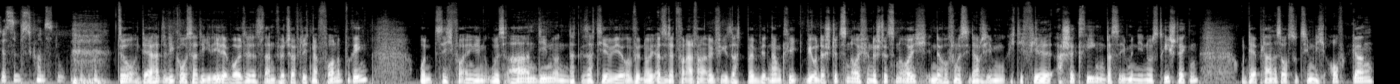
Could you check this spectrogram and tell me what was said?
jetzt kommst du. so und der hatte die großartige Idee, der wollte das Land wirtschaftlich nach vorne bringen und sich vor allen Dingen den USA andienen und hat gesagt, hier, wir würden euch, also der hat von Anfang an irgendwie gesagt beim Vietnamkrieg, wir unterstützen euch, wir unterstützen euch in der Hoffnung, dass sie dadurch eben richtig viel Asche kriegen und das eben in die Industrie stecken. Und der Plan ist auch so ziemlich aufgegangen.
